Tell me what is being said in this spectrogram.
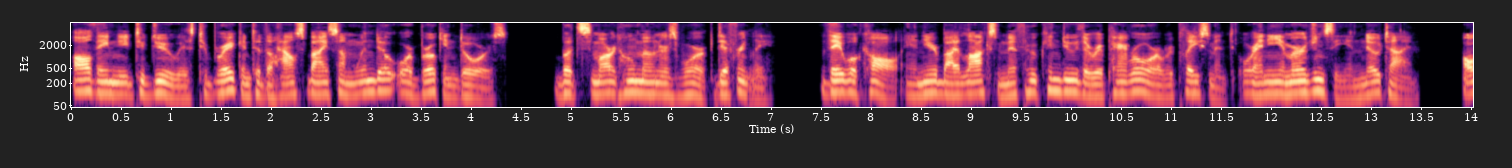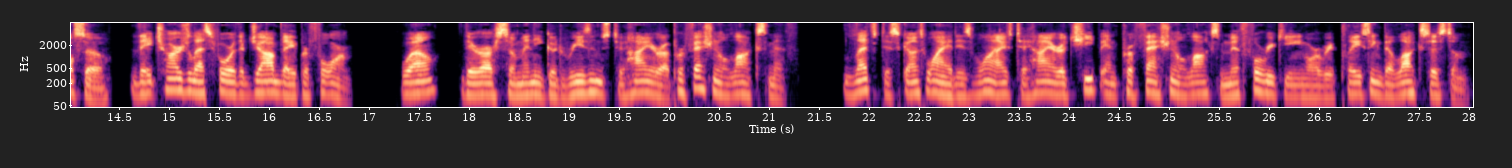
All they need to do is to break into the house by some window or broken doors. But smart homeowners work differently. They will call a nearby locksmith who can do the repair or replacement or any emergency in no time. Also, they charge less for the job they perform. Well, there are so many good reasons to hire a professional locksmith. Let's discuss why it is wise to hire a cheap and professional locksmith for rekeying or replacing the lock system.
